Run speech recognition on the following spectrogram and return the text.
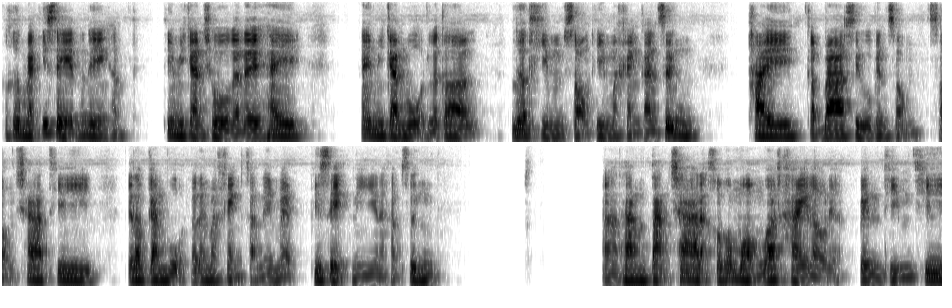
ก็คือแมตช์พิเศษนั่นเองครับ ที่มีการโชว์กันเลยให้ให้มีการโหวตแล้วก็เลือกทีมสองทีมมาแข่งกัน ซึ่งไทยกับบราซิลเป็นสองสองชาติที่ได้รับการโหวตและได้มาแข่งขันในแมตช์พิเศษนี้นะครับ ซึ่งทางต่างชาติเขาก็มองว่าไทยเราเนี่ยเป็นทีมที่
